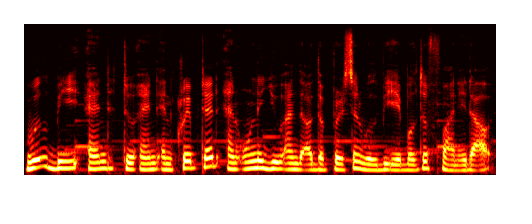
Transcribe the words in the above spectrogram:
will be end to end encrypted and only you and the other person will be able to find it out.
